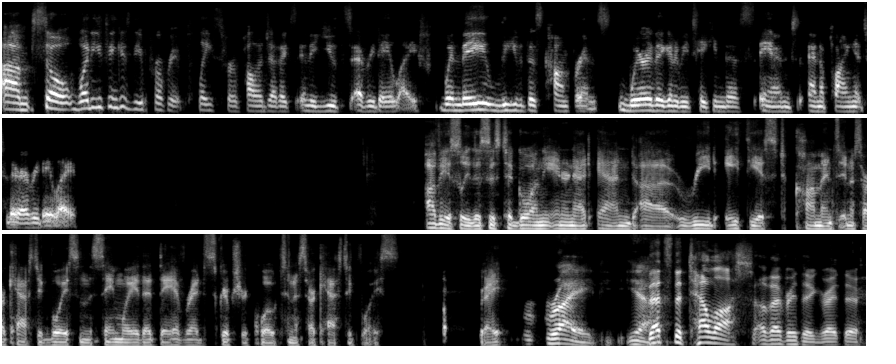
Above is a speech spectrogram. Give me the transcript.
Um, so, what do you think is the appropriate place for apologetics in a youth's everyday life when they leave this conference? Where are they going to be taking this and and applying it to their everyday life? Obviously, this is to go on the internet and uh, read atheist comments in a sarcastic voice in the same way that they have read scripture quotes in a sarcastic voice, right? Right. Yeah. that's the telos of everything right there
